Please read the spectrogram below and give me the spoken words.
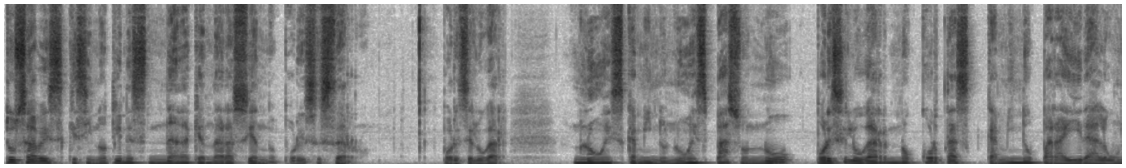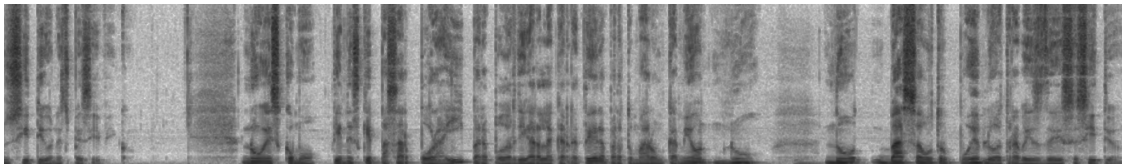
tú sabes que si no tienes nada que andar haciendo por ese cerro, por ese lugar, no es camino, no es paso, no por ese lugar no cortas camino para ir a algún sitio en específico. No es como tienes que pasar por ahí para poder llegar a la carretera, para tomar un camión. No. No vas a otro pueblo a través de ese sitio.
